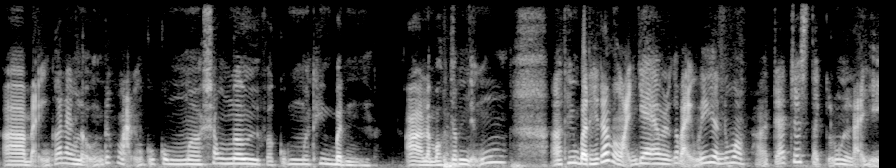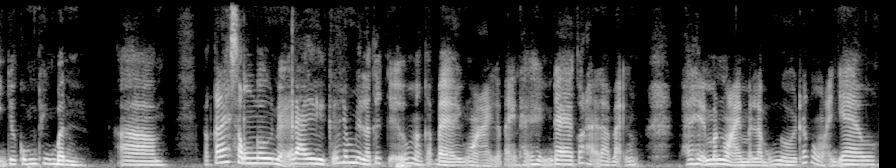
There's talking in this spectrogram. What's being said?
À, bạn có năng lượng rất mạnh của cung ờ, song ngư và cung thiên bình. À, là một trong những à, thiên bình thì rất là ngoại giao rồi các bạn biết đúng không? Ờ, à, Tragic luôn là đại diện cho cung thiên bình. À, và cái lá sông ngư này ở đây thì cái giống như là cái kiểu mà cái bề ngoài các bạn thể hiện ra có thể là bạn thể hiện bên ngoài mình là một người rất là ngoại giao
